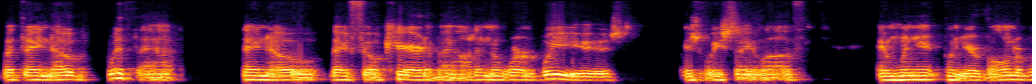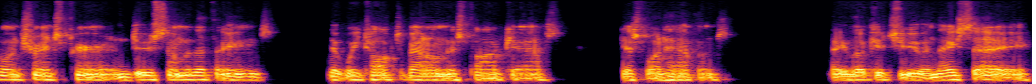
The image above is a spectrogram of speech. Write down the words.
But they know with that, they know they feel cared about. And the word we use is we say love. And when you when you're vulnerable and transparent and do some of the things that we talked about on this podcast, guess what happens? They look at you and they say,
